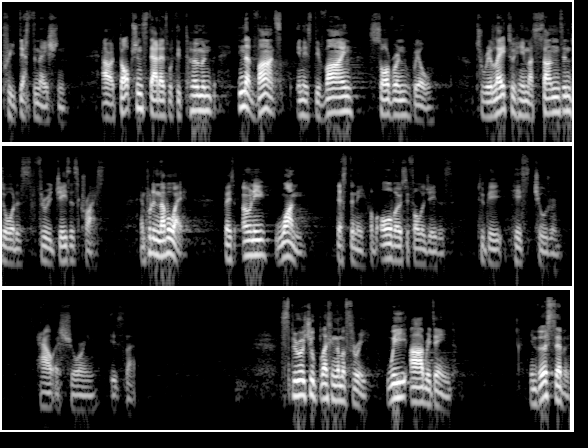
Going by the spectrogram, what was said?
Predestination. Our adoption status was determined in advance in his divine sovereign will to relate to him as sons and daughters through Jesus Christ. And put it another way, there's only one destiny for all those who follow Jesus to be his children. How assuring is that? Spiritual blessing number three we are redeemed. In verse 7,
